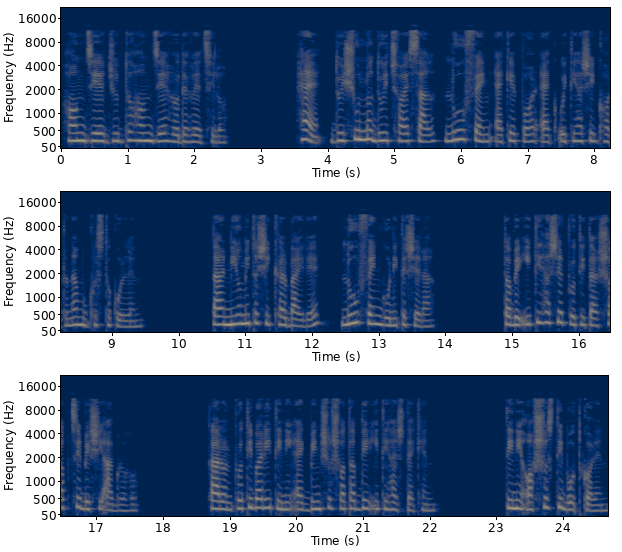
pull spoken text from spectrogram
হং জের যুদ্ধ হং জে হ্রদে হয়েছিল। হ্যাঁ দুই শূন্য দুই ছয় সাল লু ফেং একের পর এক ঐতিহাসিক ঘটনা মুখস্থ করলেন। তার নিয়মিত শিক্ষার বাইরে লু ফেং গণিতে সেরা। তবে ইতিহাসের প্রতি তার সবচেয়ে বেশি আগ্রহ। কারণ প্রতিবারই তিনি এক বিংশ শতাব্দীর ইতিহাস দেখেন। তিনি অস্বস্তি বোধ করেন।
